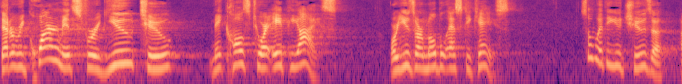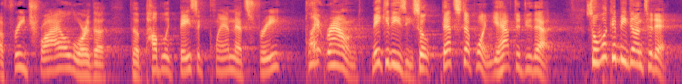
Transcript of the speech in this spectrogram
that are requirements for you to make calls to our APIs or use our mobile SDKs. So, whether you choose a, a free trial or the, the public basic plan that's free, play it around, make it easy. So, that's step one. You have to do that. So, what could be done today?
